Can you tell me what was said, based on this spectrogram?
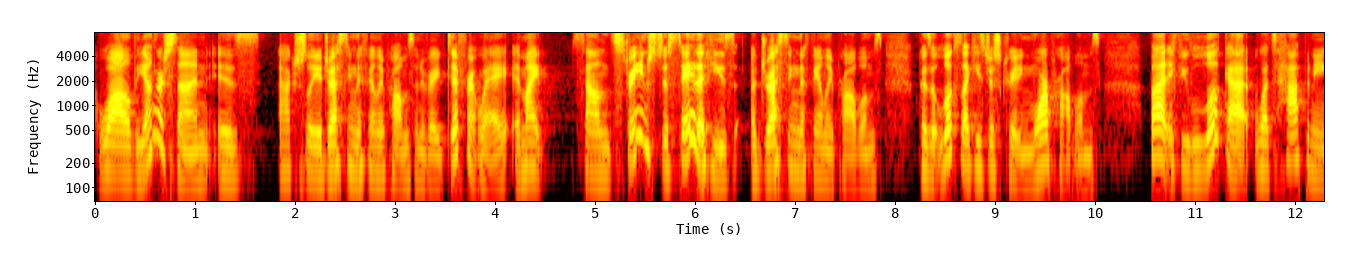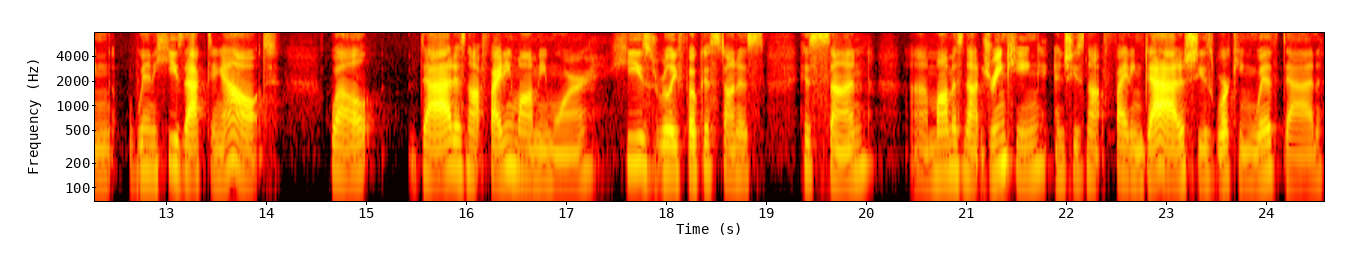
while the younger son is actually addressing the family problems in a very different way. It might sound strange to say that he's addressing the family problems because it looks like he's just creating more problems. But if you look at what's happening when he's acting out, well, dad is not fighting mom anymore. He's really focused on his, his son. Uh, mom is not drinking and she's not fighting dad, she's working with dad.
